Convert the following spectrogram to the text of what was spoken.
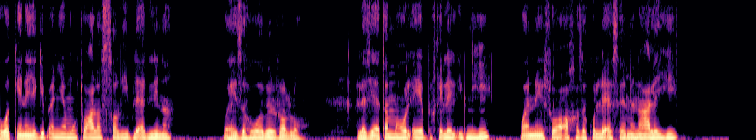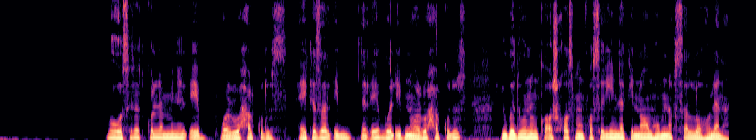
هو كان يجب أن يموت على الصليب لأجلنا وهذا هو بر الله الذي أتمه الآب خلال ابنه وأن يسوع أخذ كل آثامنا عليه. بواسطة كل من الآب والروح القدس. هكذا الإبن الآب والإبن والروح القدس يوجدون كأشخاص منفصلين لكنهم هم نفس الله لنا.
